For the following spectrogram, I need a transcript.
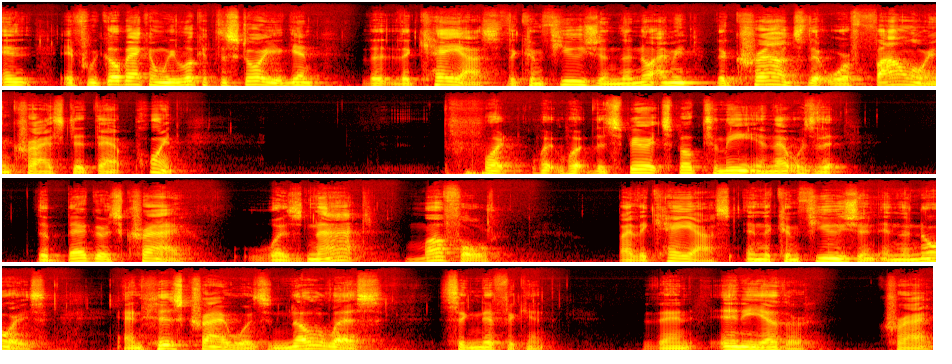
and if we go back and we look at the story again, the, the chaos, the confusion, the no, I mean, the crowds that were following Christ at that point, what, what, what the Spirit spoke to me, and that was that the beggar's cry was not muffled by the chaos and the confusion and the noise. And his cry was no less significant than any other cry.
